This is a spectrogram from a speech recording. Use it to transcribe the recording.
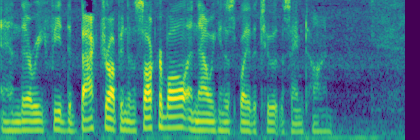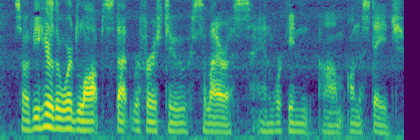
and there we feed the backdrop into the soccer ball, and now we can display the two at the same time. So if you hear the word LOPS, that refers to Solaris and working um, on the stage.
